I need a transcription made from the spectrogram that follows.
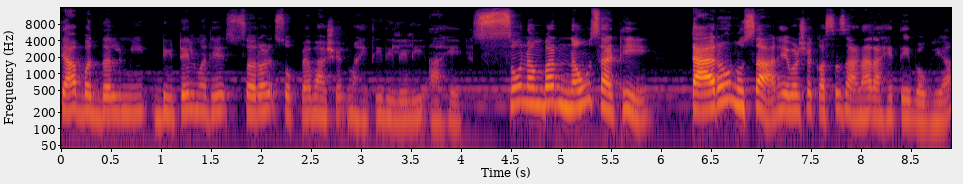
त्याबद्दल मी डिटेलमध्ये सरळ सोप्या भाषेत माहिती दिलेली आहे. सो नंबर नऊसाठी टॅरोनुसार हे वर्ष कसं जाणार आहे ते बघूया.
